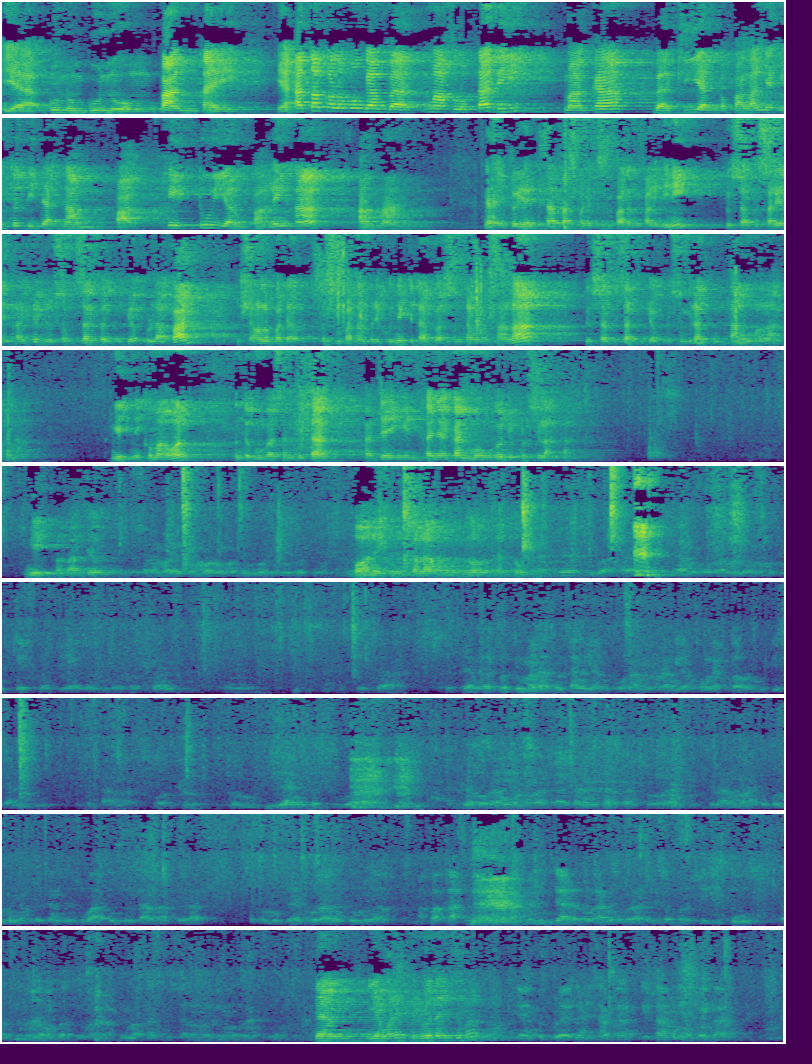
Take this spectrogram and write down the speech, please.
ya gunung-gunung, pantai, ya atau kalau mau gambar makhluk tadi, maka bagian kepalanya itu tidak nampak. Itu yang paling aman. Nah, itu yang kita bahas pada kesempatan kali ini. Dosa besar yang terakhir, dosa besar ke-38. Insya Allah pada kesempatan berikutnya kita bahas tentang masalah dosa besar 39 tentang melaknat. Ini kemauan untuk pembahasan kita. Ada yang ingin ditanyakan, monggo dipersilahkan. Ini Pak Arjo. Assalamualaikum warahmatullahi wabarakatuh. Waalaikumsalam warahmatullahi wabarakatuh. Sedangkan bagaimana tentang yang orang-orang yang kolektor lukisan itu pertama. Kemudian kedua ada orang yang mengatakan misalkan seorang drama ataupun menyampaikan sesuatu tentang akhirat. Kemudian orang itu apakah meninggal? Orang orang seperti itu tergolong bagaimana? Terima kasih. Yang yang mana? Kedua tadi coba yang kedua itu misalkan kita menyampaikan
